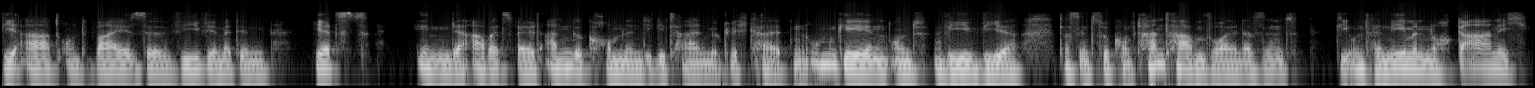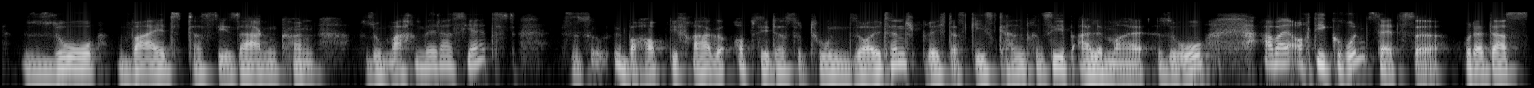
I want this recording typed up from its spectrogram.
die Art und Weise, wie wir mit den jetzt in der Arbeitswelt angekommenen digitalen Möglichkeiten umgehen und wie wir das in Zukunft handhaben wollen. Da sind die Unternehmen noch gar nicht so weit, dass sie sagen können, so machen wir das jetzt. Es ist überhaupt die Frage, ob sie das so tun sollten, sprich das Gießkannenprinzip alle mal so. Aber auch die Grundsätze oder das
